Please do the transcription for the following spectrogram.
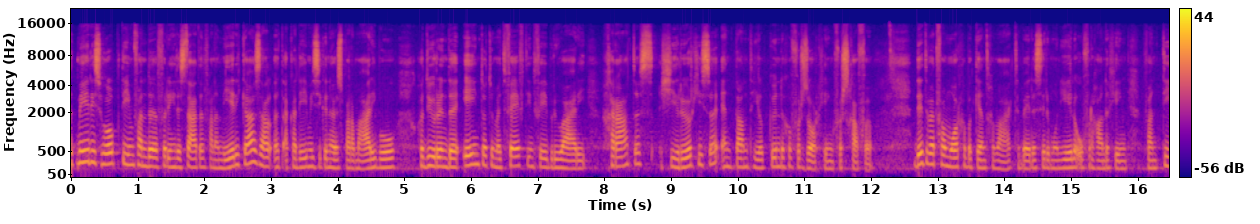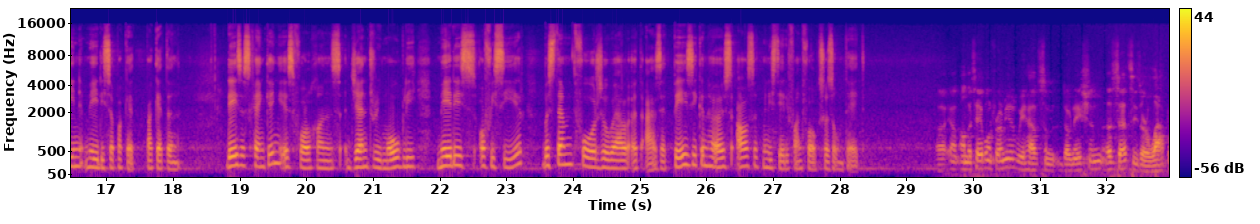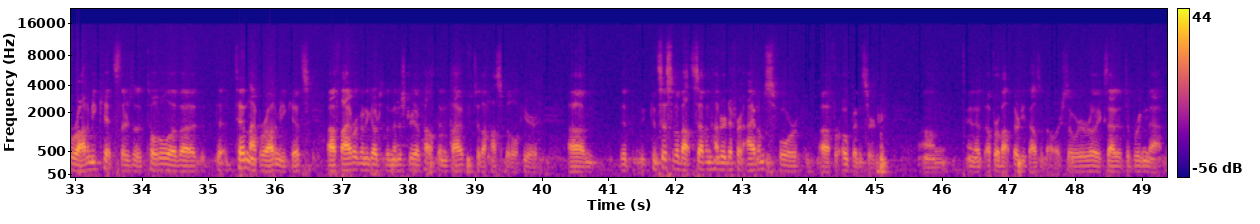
Het medisch hulpteam van de Verenigde Staten van Amerika zal het Academisch Ziekenhuis Paramaribo gedurende 1 tot en met 15 februari gratis chirurgische en tandheelkundige verzorging verschaffen. Dit werd vanmorgen bekendgemaakt bij de ceremoniële overhandiging van 10 medische pakketten. Deze schenking is volgens Gentry Mobley, medisch officier, bestemd voor zowel het AZP-ziekenhuis als het ministerie van Volksgezondheid. Uh, on the table in front of you, we have some donation uh, sets. These are laparotomy kits. There's a total of uh, 10 laparotomy kits. Uh, five are going to go to the Ministry of Health and five to the hospital here. Um, it, consists of about 700 different items for, uh, for open surgery. Um, and for about $30,000. So we're really excited to bring that.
